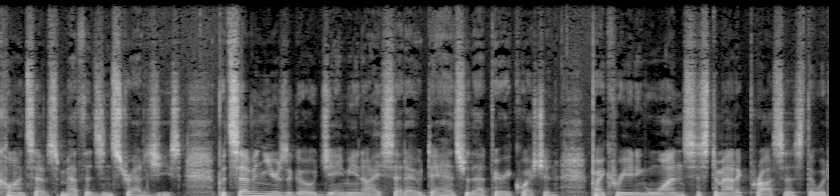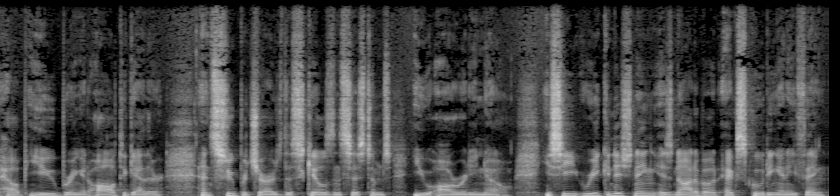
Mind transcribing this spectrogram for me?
concepts, methods, and strategies. But seven years ago, Jamie and I set out to answer that very question by creating one systematic process that would help you bring it all together and supercharge the skills and systems you already know. You see, reconditioning is not about about excluding anything.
